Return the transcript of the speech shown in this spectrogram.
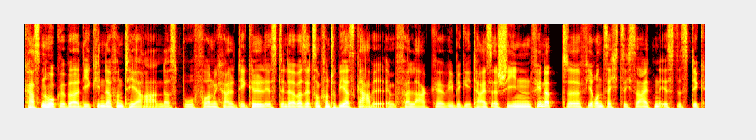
Carsten Huck über die Kinder von Teheran. Das Buch von Michael Dicke Artikel ist in der Übersetzung von Tobias Gabel im Verlag äh, WBG Theis erschienen. 464 Seiten ist es dick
